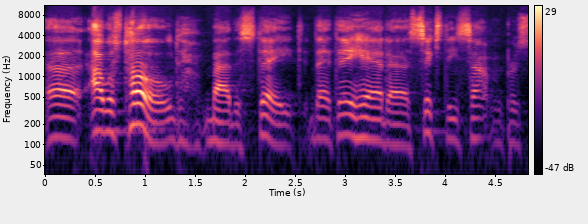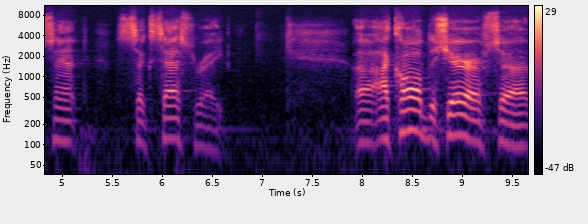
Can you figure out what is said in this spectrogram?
Uh, I was told by the state that they had a 60 something percent success rate. Uh, I called the Sheriff's uh,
